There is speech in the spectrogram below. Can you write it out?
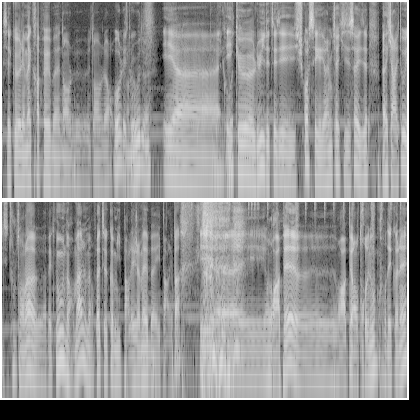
c'est que les mecs rappaient bah, dans, le, dans leur hall et Dans tout. le hood, ouais. Et, euh, et que lui, il était. Je crois que c'est Rimka qui disait ça. Il disait bah, Carito était tout le temps là euh, avec nous, normal, mais en fait, comme il parlait jamais, bah, il parlait pas. Et, euh, et on rappait, euh, on rappait entre nous pour déconner.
